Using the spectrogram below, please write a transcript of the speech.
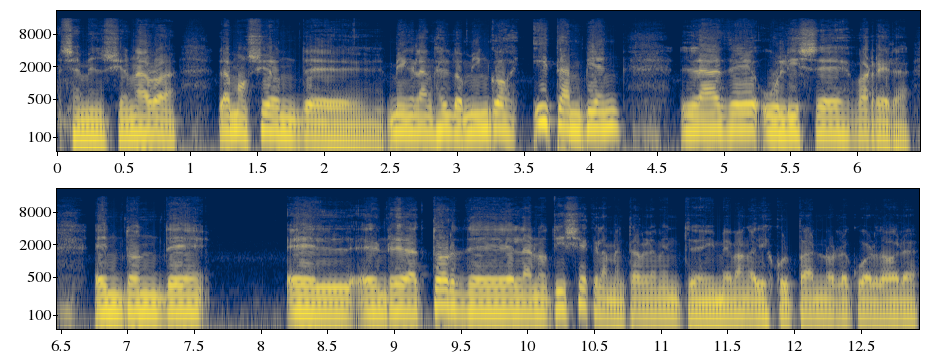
se mencionaba la moción de Miguel Ángel Domingos y también la de Ulises Barrera, en donde el, redactor de la noticia, que lamentablemente, y me van a disculpar, no recuerdo ahora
